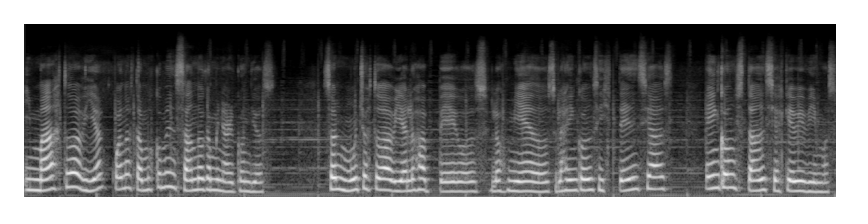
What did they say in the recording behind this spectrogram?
Y más todavía cuando estamos comenzando a caminar con Dios. Son muchos todavía los apegos, los miedos, las inconsistencias e inconstancias que vivimos.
